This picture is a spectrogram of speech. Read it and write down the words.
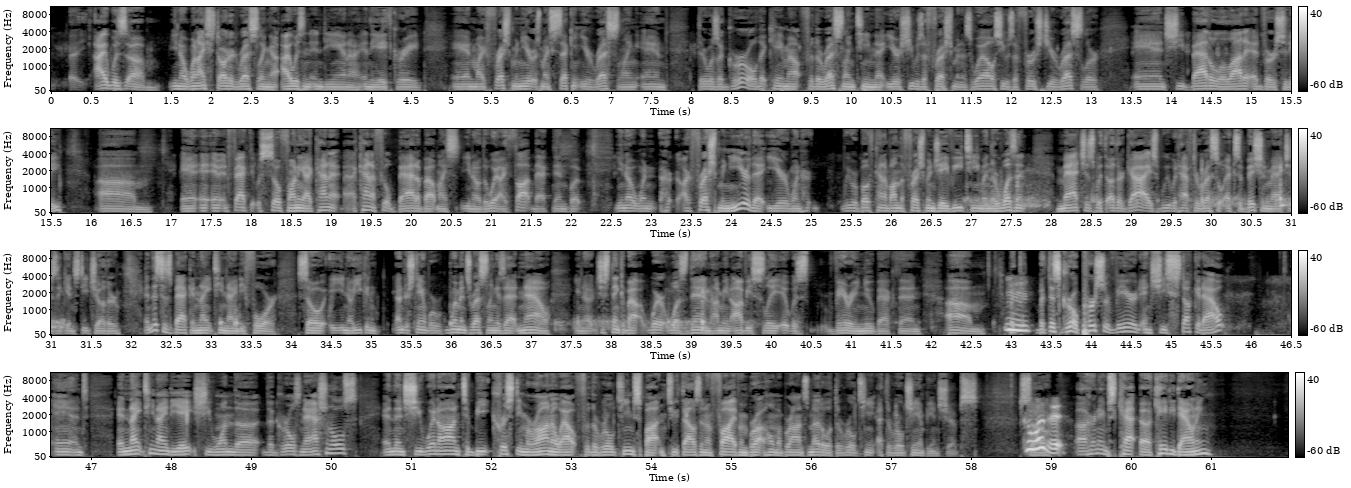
I was, um, you know, when I started wrestling, I was in Indiana in the eighth grade, and my freshman year it was my second year wrestling, and there was a girl that came out for the wrestling team that year. She was a freshman as well. She was a first year wrestler, and she battled a lot of adversity. Um, and, and in fact, it was so funny. I kind of, I kind of feel bad about my, you know, the way I thought back then. But you know, when her, our freshman year that year, when her, we were both kind of on the freshman JV team, and there wasn't matches with other guys, we would have to wrestle exhibition matches against each other. And this is back in 1994, so you know you can understand where women's wrestling is at now. You know, just think about where it was then. I mean, obviously it was very new back then. Um, but, th- but this girl persevered and she stuck it out. And in 1998, she won the the girls nationals, and then she went on to beat Kristie Marano out for the world team spot in 2005 and brought home a bronze medal at the world team at the world championships. Who was it? Uh, her name's Kat, uh, Katie Downing.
